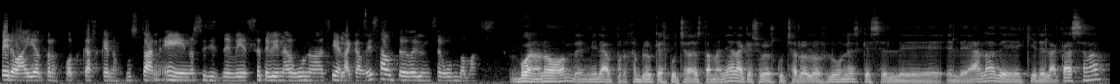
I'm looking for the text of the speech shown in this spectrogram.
pero hay otros podcasts que nos gustan. Eh, no sé si se te viene alguno así a la cabeza o te doy un segundo más. Bueno, no, mira, por ejemplo, el que he escuchado esta mañana, que suelo escucharlo los lunes, que es el de, el de Ana, de Quiere la Casa,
